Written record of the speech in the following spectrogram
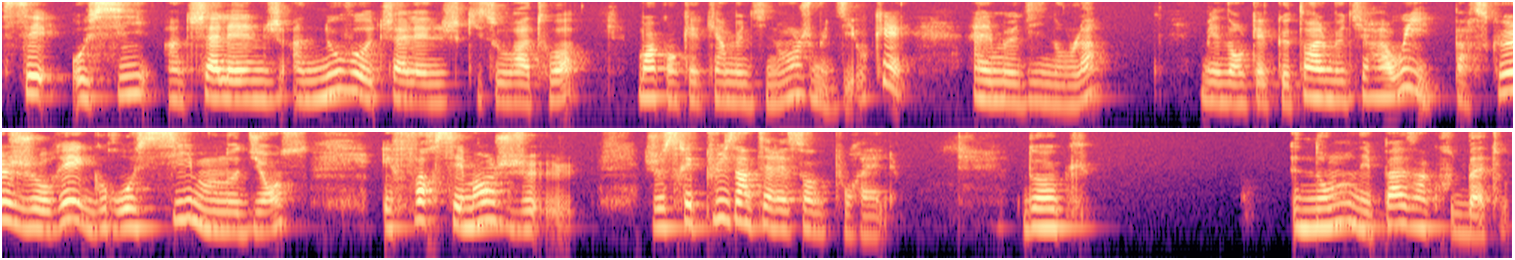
c'est aussi un challenge, un nouveau challenge qui s'ouvre à toi. Moi, quand quelqu'un me dit non, je me dis ok, elle me dit non là, mais dans quelques temps, elle me dira oui, parce que j'aurai grossi mon audience et forcément, je, je serai plus intéressante pour elle. Donc, non n'est pas un coup de bâton.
